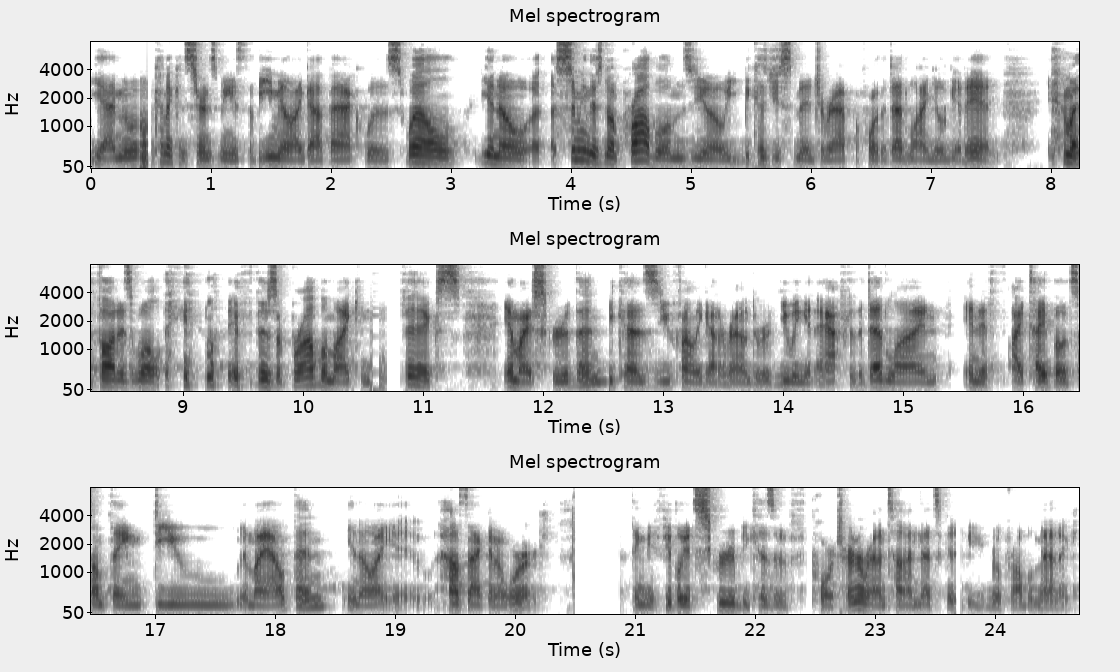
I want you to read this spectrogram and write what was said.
Yeah, I mean, what kind of concerns me is that the email I got back was, well, you know, assuming there's no problems, you know, because you submitted your app before the deadline, you'll get in. And my thought is, well, if there's a problem I can fix, am I screwed then? Because you finally got around to reviewing it after the deadline, and if I typoed something, do you am I out then? You know, I, how's that going to work? I think if people get screwed because of poor turnaround time, that's going to be real problematic.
